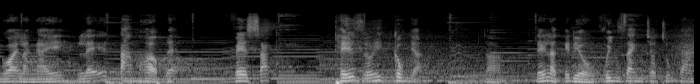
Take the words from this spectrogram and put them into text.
gọi là ngày lễ tam hợp đấy Vesak thế giới công nhận. Đó đấy là cái điều vinh danh cho chúng ta.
